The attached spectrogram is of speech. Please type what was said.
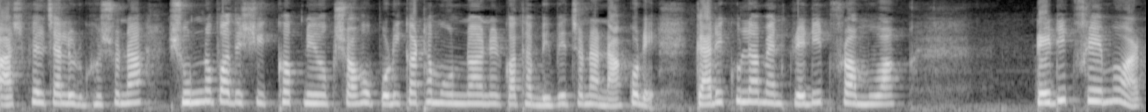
পাশ ফেল চালুর ঘোষণা শূন্য পদে শিক্ষক নিয়োগ সহ পরিকাঠামো উন্নয়নের কথা বিবেচনা না করে curriculum and credit from work credit framework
